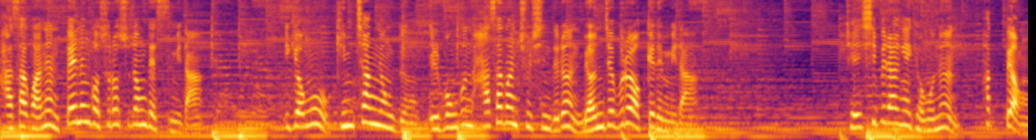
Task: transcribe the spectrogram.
하사관은 빼는 것으로 수정됐습니다. 이 경우 김창룡 등 일본군 하사관 출신들은 면죄부를 얻게 됩니다. 제11항의 경우는 학병,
